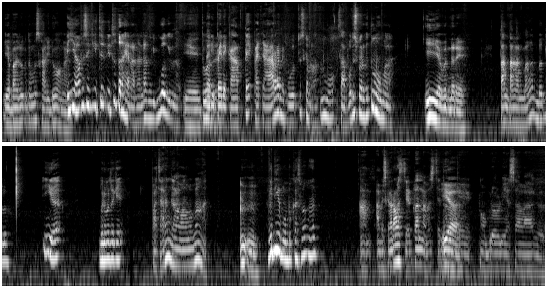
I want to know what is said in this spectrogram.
ya baru ketemu sekali doang kan? Iya apa sih? Itu itu terheran-heran di gue gitu. Loh Iya, itu dari ada- PDKT pacaran putus gak pernah ketemu. Setelah putus baru ketemu malah. Iya bener ya. Tantangan banget buat lu. Iya. Bener-bener kayak pacaran gak lama-lama banget. Mm-mm. tapi dia mau bekas banget Am sampai sekarang masih chatan lah masih chatan Iya. kayak ngobrol biasa lah gitu.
